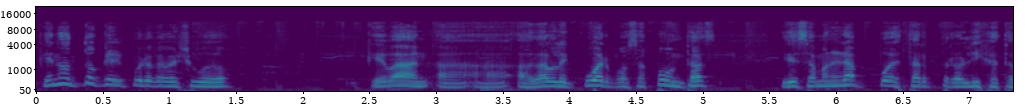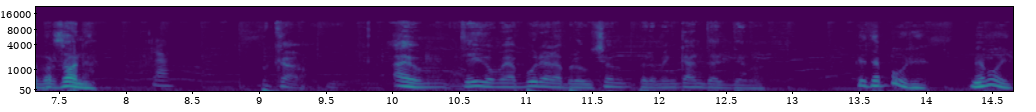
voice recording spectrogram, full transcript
que no toque el cuero cabelludo, que van a, a- a darle cuerpo a esas puntas y de esa manera puede estar prolija esta persona. Claro. Claro. Ay, te digo, me apura la producción, pero me encanta el tema. Que te apures, me voy.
